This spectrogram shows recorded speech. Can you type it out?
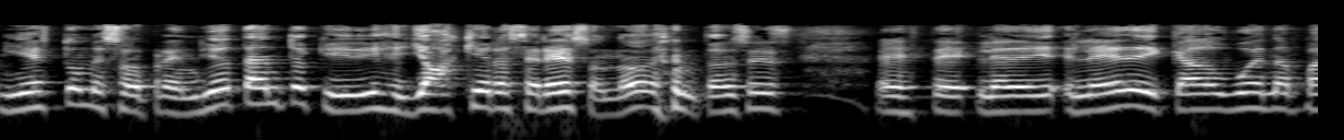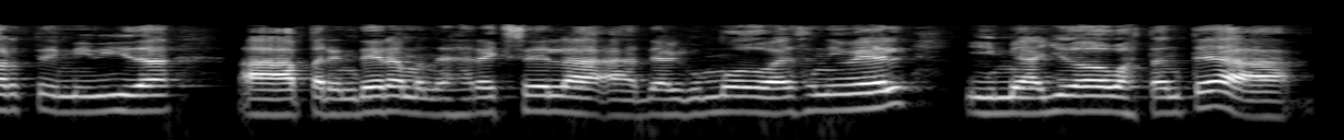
y esto me sorprendió tanto que dije, yo quiero hacer eso, ¿no? Entonces, este, le, le he dedicado buena parte de mi vida a aprender a manejar Excel de algún modo a ese nivel y me ha ayudado bastante a,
